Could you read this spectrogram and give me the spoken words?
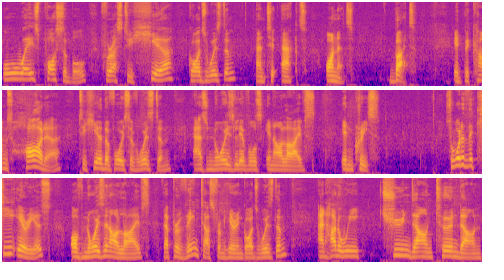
always possible for us to hear God's wisdom and to act on it. But it becomes harder to hear the voice of wisdom as noise levels in our lives increase. So, what are the key areas of noise in our lives that prevent us from hearing God's wisdom? And how do we tune down, turn down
